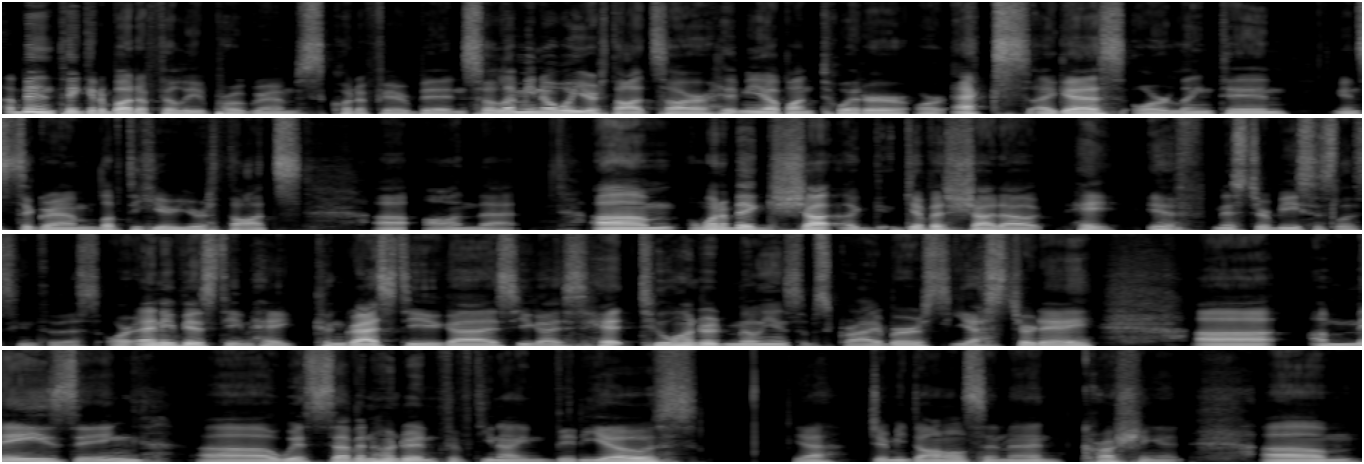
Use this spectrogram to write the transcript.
I've been thinking about affiliate programs quite a fair bit. And so let me know what your thoughts are. Hit me up on Twitter or X, I guess, or LinkedIn, Instagram. Love to hear your thoughts uh, on that. Um, I want to big shot, uh, give a shout out. Hey, if Mr. Beast is listening to this or any of his team, hey, congrats to you guys. You guys hit 200 million subscribers yesterday. Uh, amazing uh, with 759 videos. Yeah, Jimmy Donaldson, man, crushing it. Um,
